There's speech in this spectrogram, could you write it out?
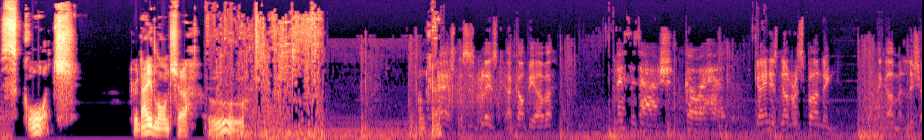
Scorch. Grenade launcher. Ooh. Okay. Ash, this is Blisk. A copy over. This is Ash. Go ahead. Kane is not responding. I think our militia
